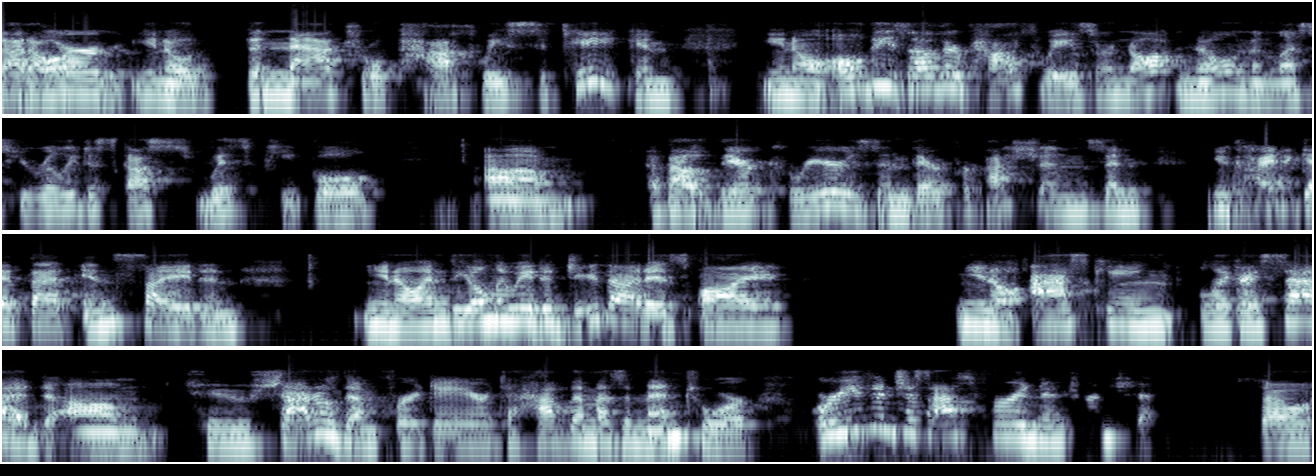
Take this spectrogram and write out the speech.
that are you know the natural pathways to take. And you know all these other pathways are not known unless you really discuss with people um, about their careers and their professions. And you kind of get that insight. And you know and the only way to do that is by you know asking like i said um, to shadow them for a day or to have them as a mentor or even just ask for an internship so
